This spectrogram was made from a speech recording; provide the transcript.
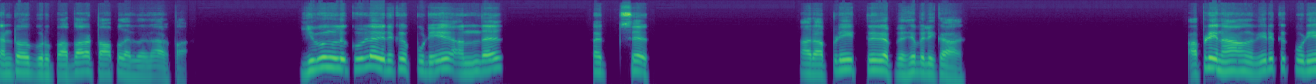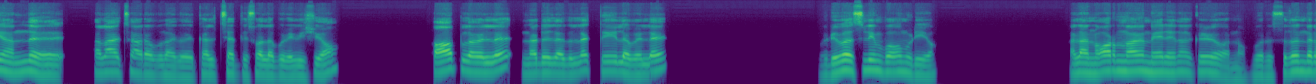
கண்ட்ரோல் குரூப் பார்த்தாலும் டாப்பில் இருந்து தான் இருப்பான். இருக்கக்கூடிய அந்த அது அப்படியே கீழே பிரதிபலிக்காது. அப்படி நான் இருக்கக்கூடிய அந்த கலாச்சார உலக கல்ச்சர்க்கு சொல்லக்கூடிய விஷயம் டாப் லெவலில் நடு லெவலில் கீழ் லெவலில் ரிவர்ஸ்லையும் போக முடியும். ஆனால் நார்மலாக மேலே தான் கீழே வரணும். ஒரு சுதந்திர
